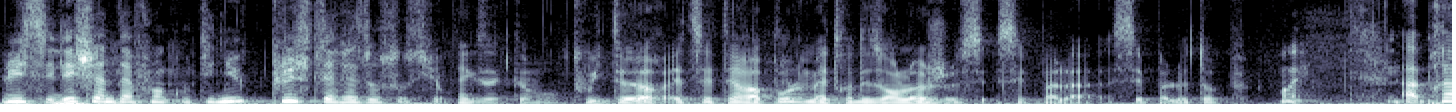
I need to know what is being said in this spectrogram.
Lui, c'est les chaînes d'infos en continu plus les réseaux sociaux. Exactement. Twitter, etc. Pour le mettre des horloges, c'est pas, pas le top. Ouais. Après,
